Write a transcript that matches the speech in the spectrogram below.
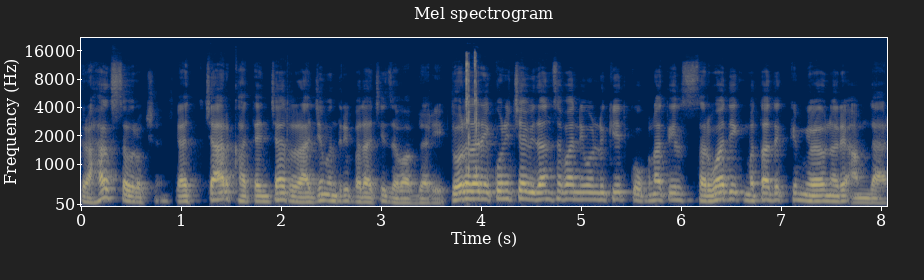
ग्राहक संरक्षण या चार खात्यांच्या राज्यमंत्रीपदाची जबाबदारी. दोन हजार एकोणीसच्या विधानसभा निवडणुकीत कोकणातील सर्वाधिक मताधिक्य मिळवणारे आमदार.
